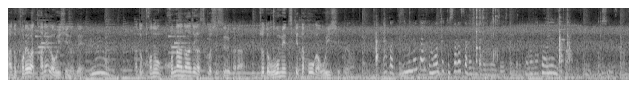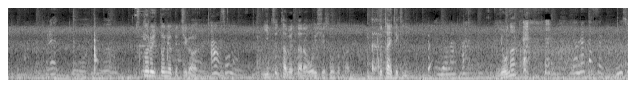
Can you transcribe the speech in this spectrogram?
あとこれはタレが美味しいのでりうんあとこの粉の味が少しするからちょっと多めつけた方が美味しいこれは。なんかチヂミのタイプもうちょっとサラサラしたイメージでしたけどこのこういうのが美味しいですか？作る人によって違う、あそうなんですね。いつ食べたら美味しそうとか具体的に。夜中。夜中？夜中す無性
